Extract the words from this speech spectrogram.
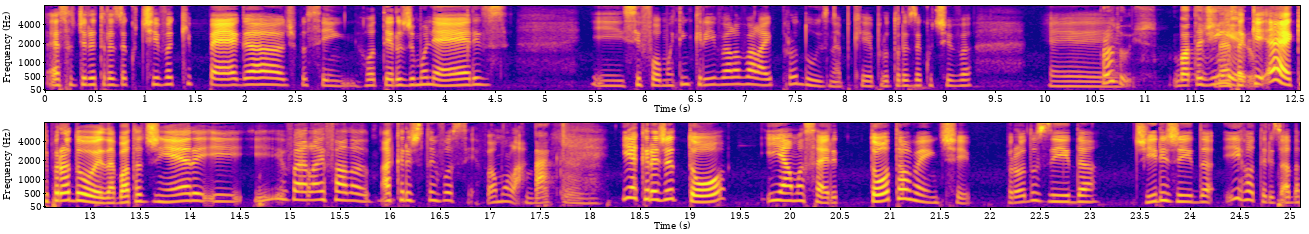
essa diretora executiva que pega, tipo assim, roteiros de mulheres. E se for muito incrível, ela vai lá e produz, né? Porque a produtora executiva é, Produz. Bota dinheiro. que, é, que produz, né? Bota dinheiro e, e vai lá e fala, acredito em você, vamos lá. Bacana. E acreditou, e é uma série totalmente produzida, dirigida e roteirizada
